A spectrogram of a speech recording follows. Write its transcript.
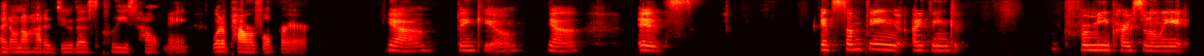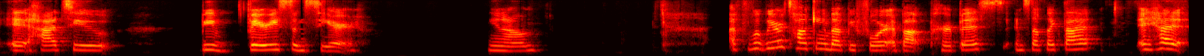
I don't know how to do this. Please help me. What a powerful prayer. Yeah, thank you. Yeah. It's it's something I think for me personally, it had to be very sincere. You know, what we were talking about before about purpose and stuff like that, it had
